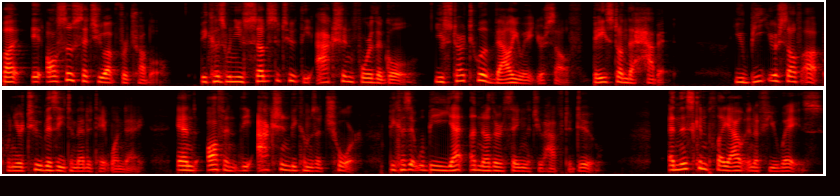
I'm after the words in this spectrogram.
But it also sets you up for trouble because when you substitute the action for the goal, you start to evaluate yourself based on the habit you beat yourself up when you're too busy to meditate one day, and often the action becomes a chore because it will be yet another thing that you have to do. And this can play out in a few ways.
